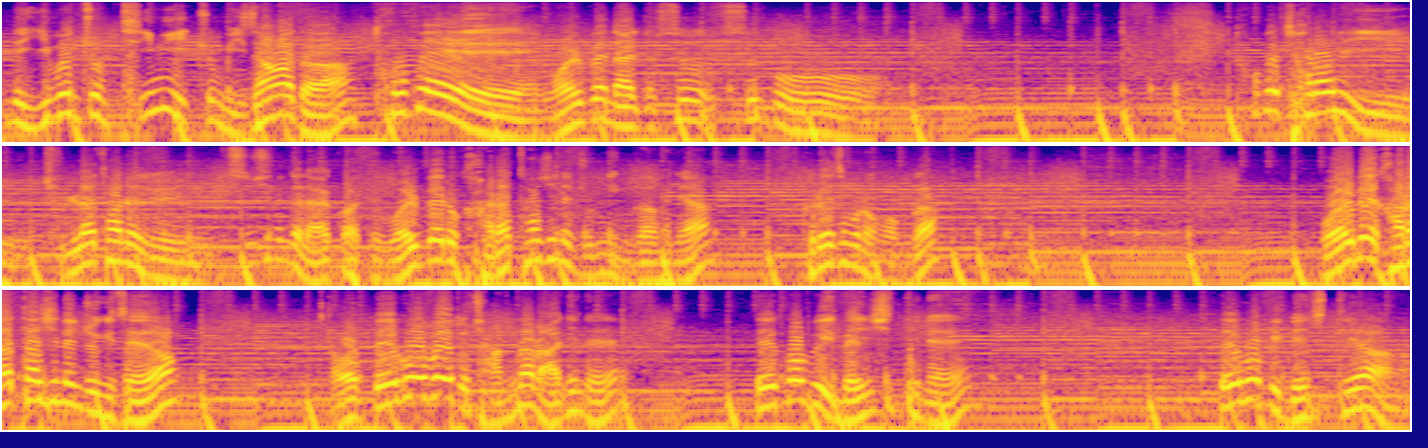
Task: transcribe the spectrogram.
근데 이번 좀 팀이 좀 이상하다 톱에 월베 날도 쓰, 쓰고 톱에 차라리 줄라탄을 쓰시는 게 나을 것 같아요. 월배로 갈아타시는 중인가 그냥? 그래서 그런 건가? 월배 갈아타시는 중이세요? 어 백업에도 장난 아니네. 백업이 맨시티네. 백업이 맨시티야.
